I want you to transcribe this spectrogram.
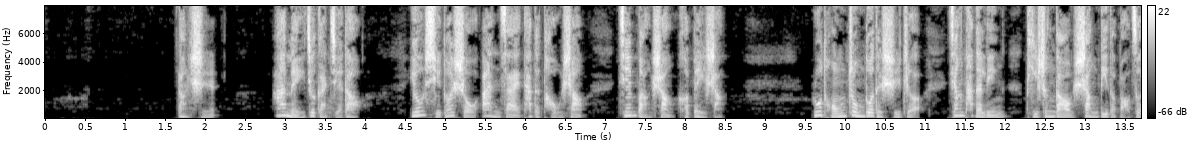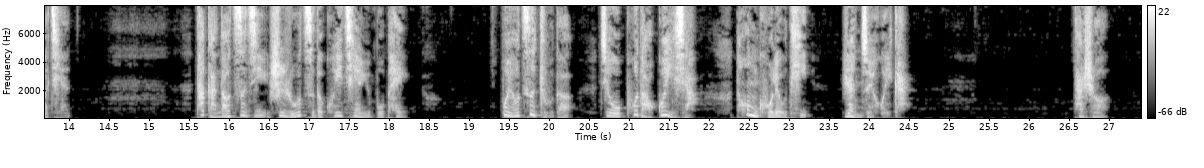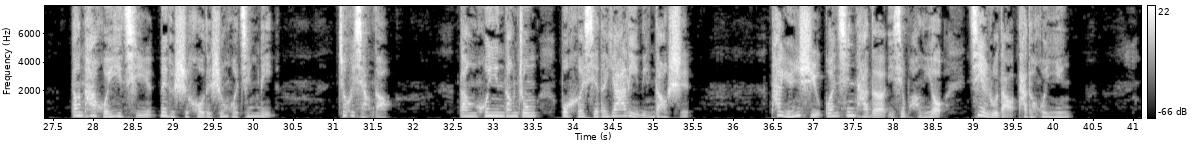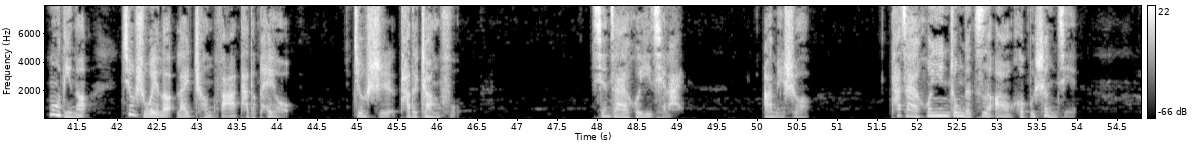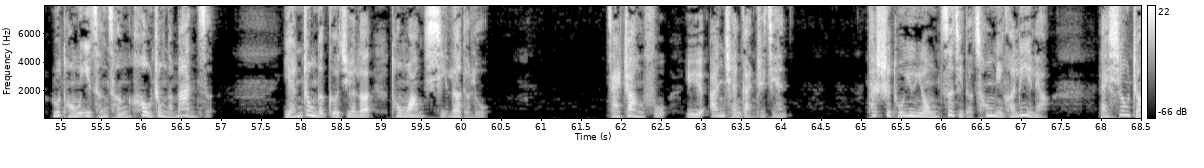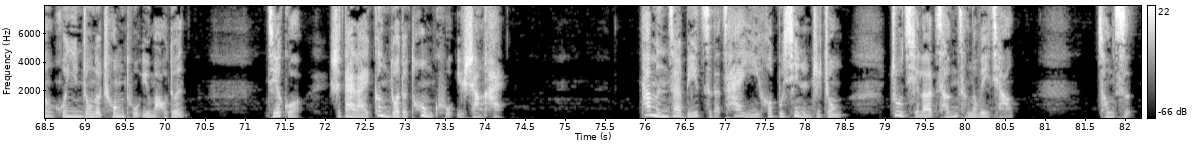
当时。阿美就感觉到，有许多手按在他的头上、肩膀上和背上，如同众多的使者将他的灵提升到上帝的宝座前。他感到自己是如此的亏欠与不配，不由自主的就扑倒跪下，痛哭流涕，认罪悔改。他说：“当他回忆起那个时候的生活经历，就会想到。”当婚姻当中不和谐的压力临到时，他允许关心他的一些朋友介入到他的婚姻，目的呢，就是为了来惩罚他的配偶，就是她的丈夫。现在回忆起来，阿美说，她在婚姻中的自傲和不圣洁，如同一层层厚重的幔子，严重的隔绝了通往喜乐的路。在丈夫与安全感之间，他试图运用自己的聪明和力量，来修整婚姻中的冲突与矛盾，结果是带来更多的痛苦与伤害。他们在彼此的猜疑和不信任之中，筑起了层层的危墙。从此，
